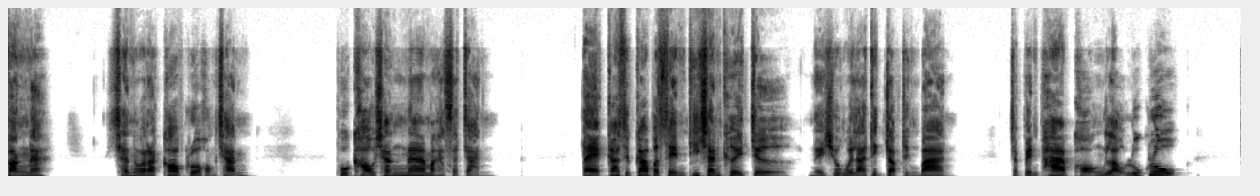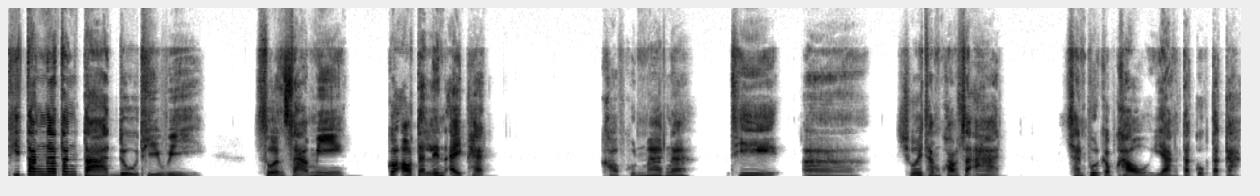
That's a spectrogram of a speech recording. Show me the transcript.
ฟังนะ ฉันรักครอบครัวของฉัน พวกเขาช่างหน้ามหัศจรรย์ แต่ 99%ที่ฉันเคยเจอในช่วงเวลาที่กลับถึงบ้าน จะเป็นภาพของเหล่าลูกๆ ที่ตั้งหน้าตั้งตาดูทีวี ส่วนสามีก็เอาแต่เล่น iPad ขอบคุณมากนะ ที่ช่วยทำความสะอาด ฉันพูดกับเขาอย่างตะกุกตะกัก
